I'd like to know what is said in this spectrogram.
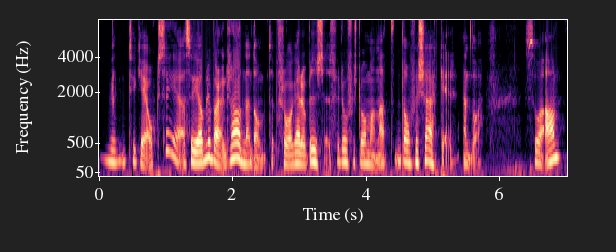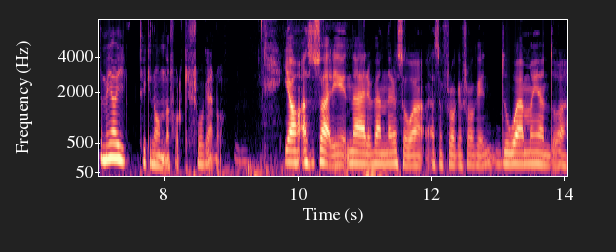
vill, tycker jag också är, alltså jag blir bara glad när de typ frågar och bryr sig. För då förstår man att de försöker ändå. Så ja, men jag tycker nog om när folk frågar ändå. Ja, alltså så är det ju. När vänner och så alltså, frågar frågor, då är man ju ändå,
